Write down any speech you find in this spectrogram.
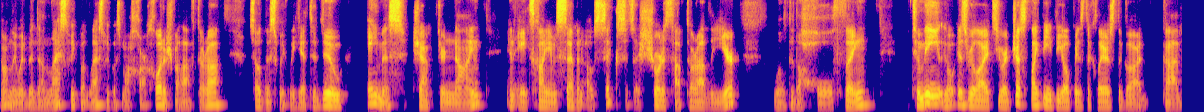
normally would have been done last week, but last week was Machar Chodesh Haftarah. So this week we get to do Amos chapter 9 and Eitz Chaim 706. It's the shortest Haftarah of the year. We'll do the whole thing. To me, you know, Israelites, you are just like the Ethiopians, declares the God. God.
